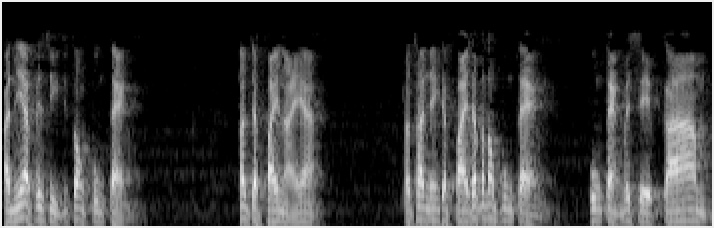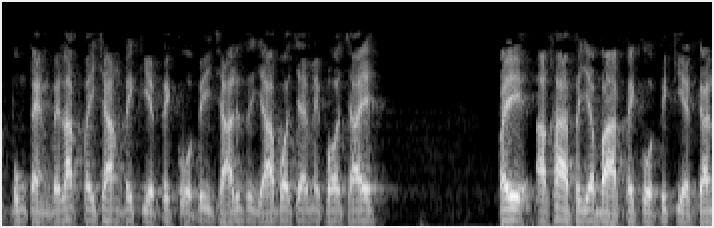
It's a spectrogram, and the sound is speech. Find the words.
อันนี้เป็นสิ่งที่ต้องปรุงแต่ง ท่านจะไปไหนอะ ถ้าท่านยังจะไปท่านก็ต้องปรุงแต่ง ปรุงแต่งไปเสพกามปรุงแต่งไปรักไปชังไปเกลียดไปโกรธไปอิจฉาริษยาพอใจไม่พอใจ ไปอาฆาตพยาบาทไปโกรธไปเกลียดกัน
